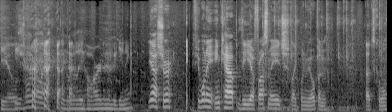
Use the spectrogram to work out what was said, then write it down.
kills. You just want to like, like really hard in the beginning. yeah, sure. If you want to incap the uh, frost mage, like when we open, that's cool.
